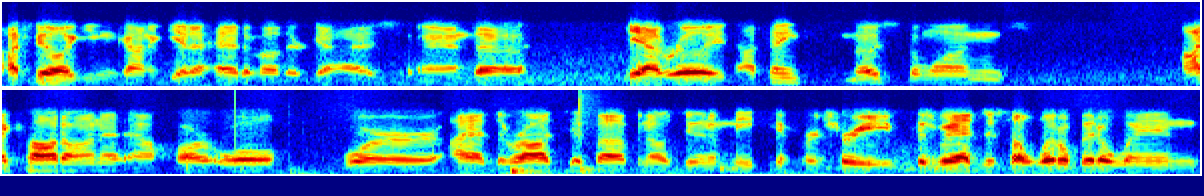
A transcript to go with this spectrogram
I feel like you can kind of get ahead of other guys. And uh, yeah, really, I think most of the ones I caught on it at Hartwell were I had the rod tip up and I was doing a medium retrieve because we had just a little bit of wind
